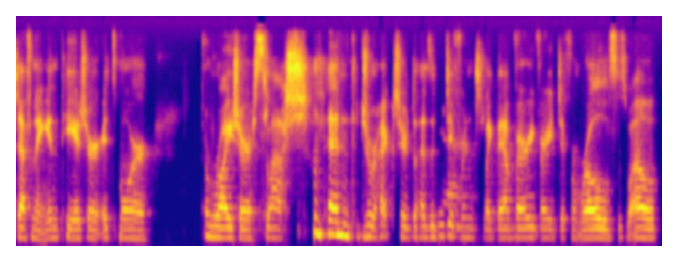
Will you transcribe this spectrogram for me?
definitely in theater it's more a writer slash then the director that has a yeah. different like they have very very different roles as well.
